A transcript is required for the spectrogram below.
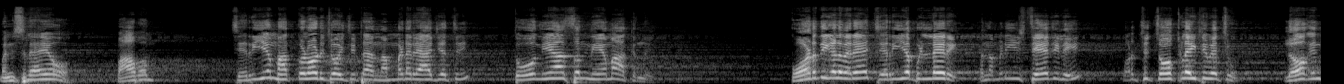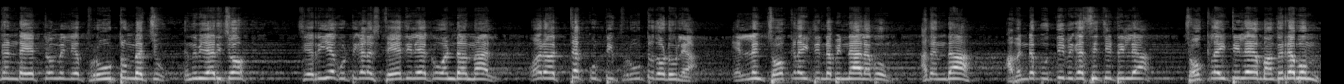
മനസ്സിലായോ? പാപം ചെറിയ മക്കളോട് ചോദിച്ചിട്ടാ നമ്മുടെ രാജ്യത്ത് തോന്നിയാസം നിയമാക്കുന്നത്. കോടതികൾ വരെ ചെറിയ പിള്ളേര് ഇപ്പൊ നമ്മുടെ ഈ സ്റ്റേജിൽ കുറച്ച് ചോക്ലേറ്റ് വെച്ചു. ലോകം കണ്ട ഏറ്റവും വലിയ ഫ്രൂട്ടും വെച്ചു എന്ന് വിചാരിച്ചോ? ചെറിയ കുട്ടികളെ സ്റ്റേജിലേക്ക് കൊണ്ടുവന്നാൽ ഒരൊറ്റ കുട്ടി ഫ്രൂട്ട് തൊടൂല. എല്ലാം ചോക്ലേറ്റിന്റെ പിന്നാലെ പോവും. അതെന്താ? അവന്റെ ബുദ്ധി വികസിച്ചിട്ടില്ല. ചോക്ലേറ്റിലെ മധുരവും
